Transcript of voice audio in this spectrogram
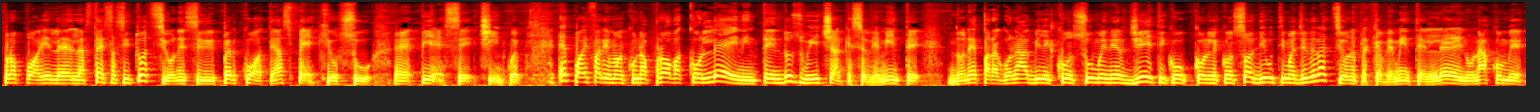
però poi la stessa situazione si ripercuote a specchio su eh, PS5 e poi faremo anche una prova con lei Nintendo Switch anche se ovviamente non è paragonabile il consumo energetico con le console di ultima generazione perché ovviamente lei non ha come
